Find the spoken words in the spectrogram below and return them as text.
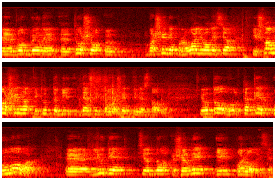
е, бомбили е, то, що машини провалювалися, йшла машина, і тут тобі декілька машин і не стало. І ото в таких умовах люди все одно жили і боролися.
